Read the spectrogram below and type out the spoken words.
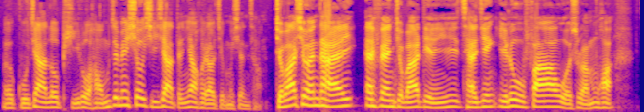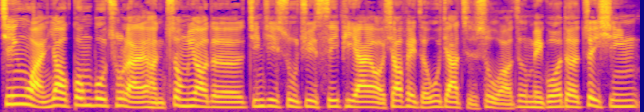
呃股价都疲弱。好，我们这边休息一下，等一下回到节目现场。九八新闻台 FM 九八点一财经一路发，我是阮木华。今晚要公布出来很重要的经济数据 CPI 哦，消费者物价指数啊，这个美国的最新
